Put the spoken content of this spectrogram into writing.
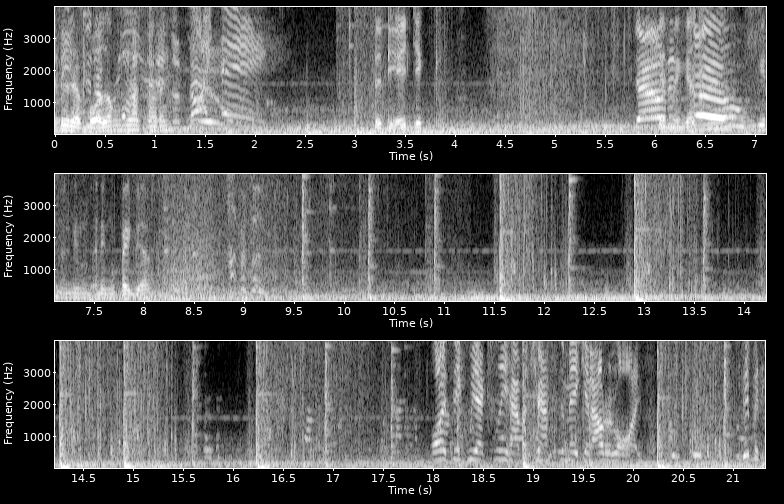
Itu udah bolong mill. Lighting! udah diejek goes. mungkin ada yang, ada yang ngepegang we actually have a chance to make it out alive. Zippity!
